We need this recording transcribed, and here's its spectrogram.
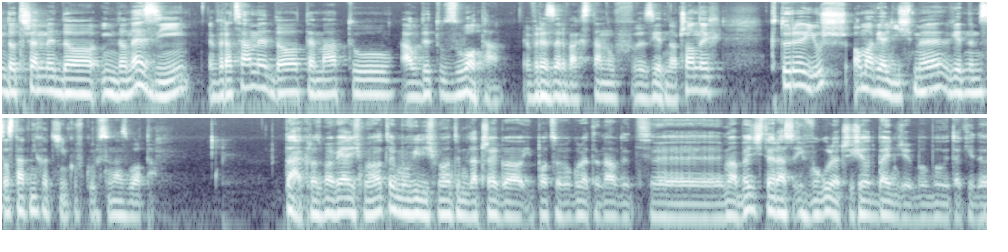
Nim dotrzemy do Indonezji, wracamy do tematu audytu złota w rezerwach Stanów Zjednoczonych, który już omawialiśmy w jednym z ostatnich odcinków kursu na złoto. Tak, rozmawialiśmy o tym, mówiliśmy o tym, dlaczego i po co w ogóle ten audyt e, ma być teraz i w ogóle czy się odbędzie, bo były takie, do,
